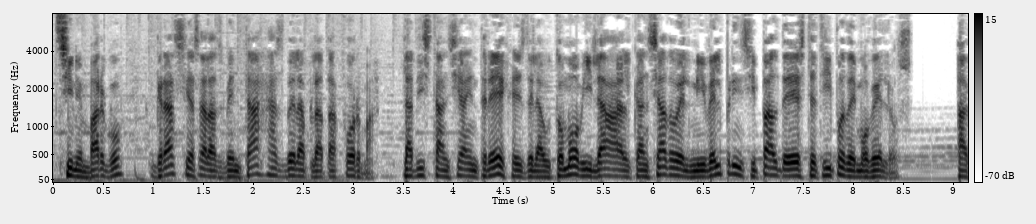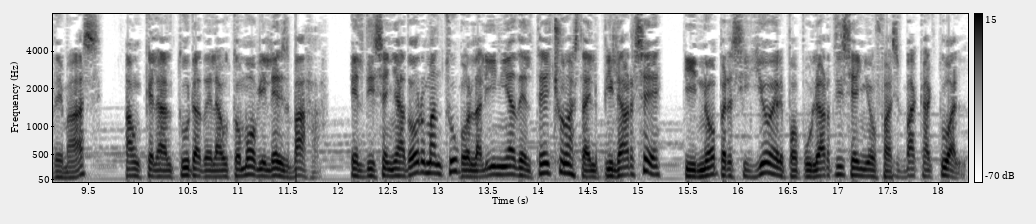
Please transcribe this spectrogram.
Sin embargo, gracias a las ventajas de la plataforma, la distancia entre ejes del automóvil ha alcanzado el nivel principal de este tipo de modelos. Además, aunque la altura del automóvil es baja, el diseñador mantuvo la línea del techo hasta el pilar C, y no persiguió el popular diseño fastback actual.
